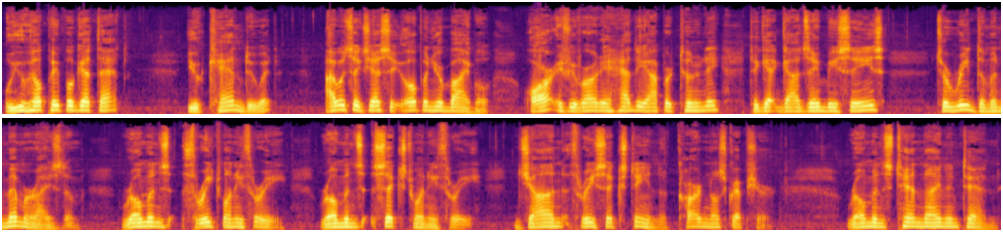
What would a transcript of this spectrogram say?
Will you help people get that? You can do it. I would suggest that you open your Bible, or if you've already had the opportunity to get God's ABCs, to read them and memorize them. Romans 3.23, Romans 6.23, John 3.16, the cardinal scripture, Romans 10.9 and 10.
